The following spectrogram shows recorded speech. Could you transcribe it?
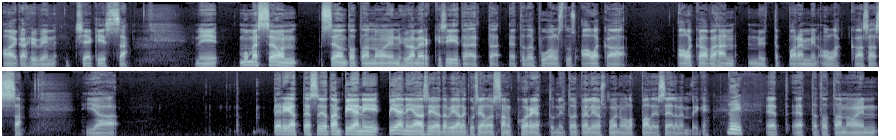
aika hyvin Tsekissä. Niin mun mielestä se on, se on tota noin hyvä merkki siitä, että, että toi puolustus alkaa, alkaa vähän nyt paremmin olla kasassa. Ja periaatteessa jotain pieniä, pieniä asioita vielä, kun siellä olisi saanut korjattu, niin toi peli olisi voinut olla paljon selvempikin. Niin. Et, että tota noin...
